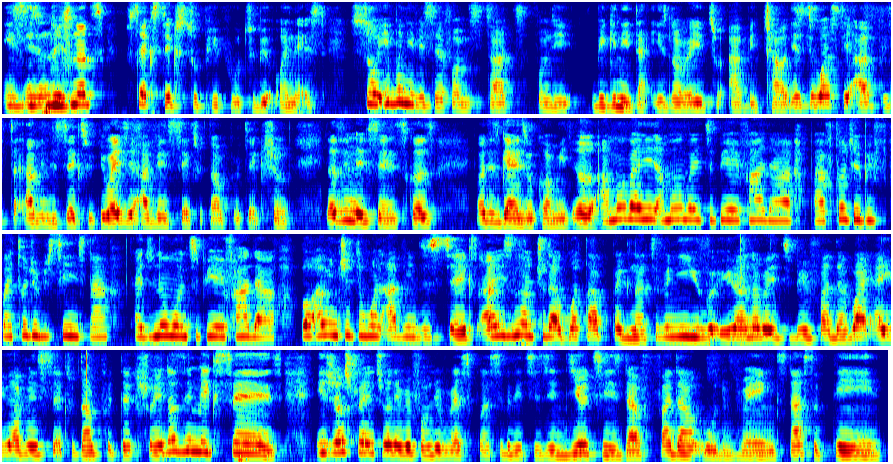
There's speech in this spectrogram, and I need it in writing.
It's, it's not sex takes two people to be honest so even if he said from the start, from the beginning, that he's not ready to have a child, it's the one still having the sex with you. Why is he having sex without protection? Doesn't make sense because all these guys will come with, oh, I'm not ready, I'm not ready to be a father. But I've told you before, I told you since now, I do not want to be a father. But aren't you the one having the sex? And it's not true that got her pregnant. Even you, you are not ready to be a father. Why are you having sex without protection? It doesn't make sense. He's just trying to run away from the responsibilities, the duties that fatherhood brings. That's the thing.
